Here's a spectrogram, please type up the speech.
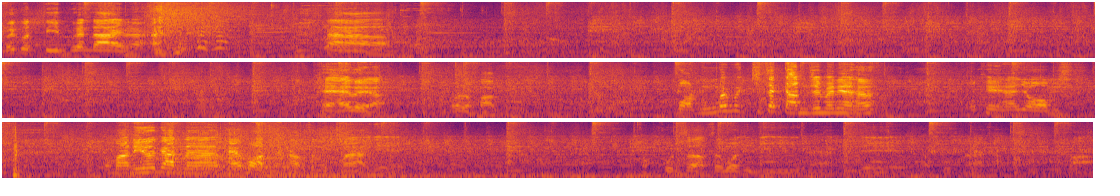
ไม่กดตีนเพื่อนได้นะอ่าแพ้เลยอะว่าจะฟังบอดมึงไม่คิดจะกันใช่ไหมเนี่ยฮะ โอเคฮะยอม ประมาณนี้แล้วกันนะฮะ แพ้บอดนะครับ สนุกมากเย่ขอบคุณสำหรับเซิร์ฟเวอร์ทีวีนะฮะเย่ขอบคุณมากครับบาย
